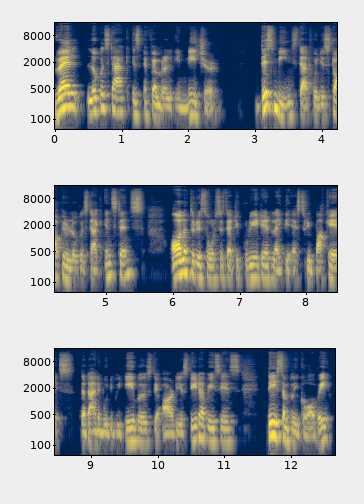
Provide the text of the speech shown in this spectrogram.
Well, local stack is ephemeral in nature. This means that when you stop your local stack instance, all of the resources that you created, like the S3 buckets, the DynamoDB tables, the RDS databases, they simply go away.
